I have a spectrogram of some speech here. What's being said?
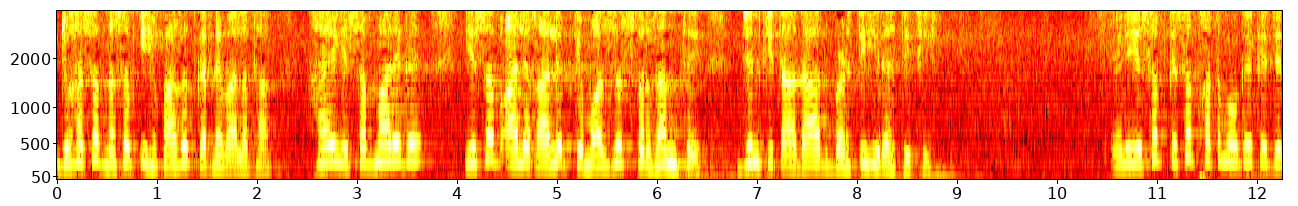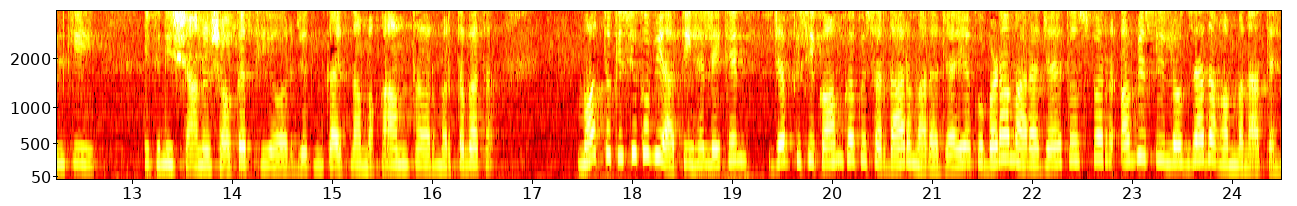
جو حسب نصب کی حفاظت کرنے والا تھا۔ ہائے، یہ سب مارے گئے۔ یہ سب آل غالب کے معزز فرزند تھے، جن کی تعداد بڑھتی ہی رہتی تھی۔ یعنی یہ سب کے سب ختم ہو گئے کہ جن کی اتنی شان و شوکت تھی اور جن کا اتنا مقام تھا اور مرتبہ تھا۔ موت تو کسی کو بھی آتی ہے، لیکن جب کسی قوم کا کوئی سردار مارا جائے یا کوئی بڑا مارا جائے تو اس پر آبیسلی لوگ زیادہ غم مناتے ہیں۔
